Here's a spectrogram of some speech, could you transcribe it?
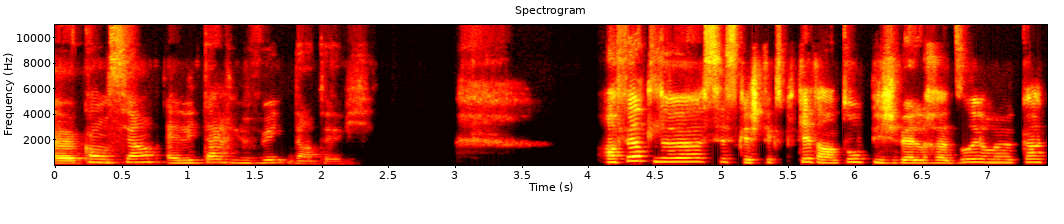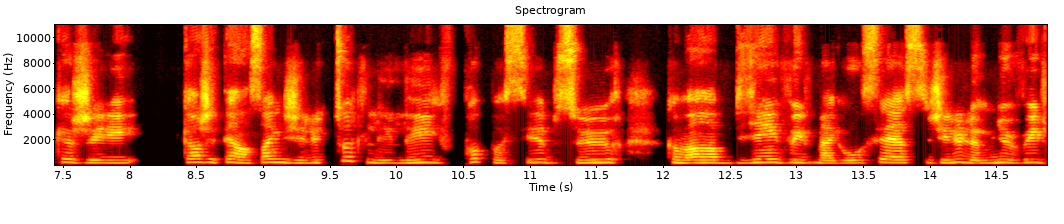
euh, consciente, elle est arrivée dans ta vie? En fait, là, c'est ce que je t'expliquais tantôt, puis je vais le redire, là, quand que j'ai quand j'étais enceinte, j'ai lu tous les livres pas possibles sur comment bien vivre ma grossesse. J'ai lu le mieux vivre,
